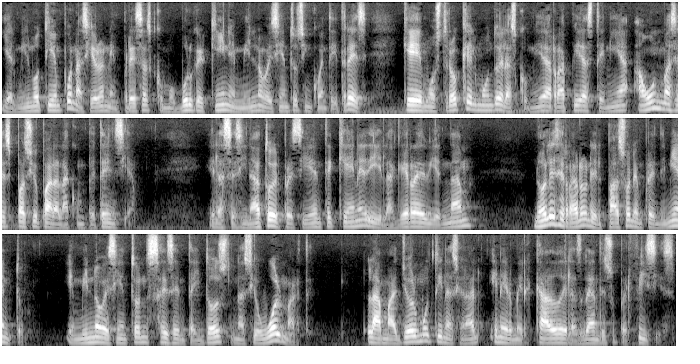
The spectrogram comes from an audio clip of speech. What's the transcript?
y al mismo tiempo nacieron empresas como Burger King en 1953, que demostró que el mundo de las comidas rápidas tenía aún más espacio para la competencia. El asesinato del presidente Kennedy y la guerra de Vietnam no le cerraron el paso al emprendimiento. En 1962 nació Walmart, la mayor multinacional en el mercado de las grandes superficies.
